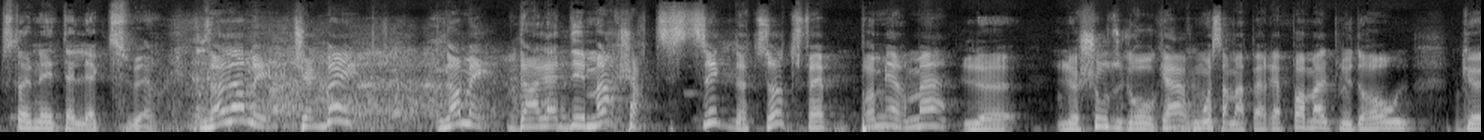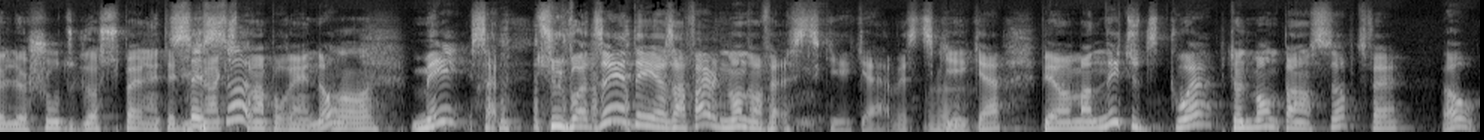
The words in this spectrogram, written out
c'est un intellectuel. Non, non, mais check bien. Non, mais dans la démarche artistique de ça, tu fais premièrement le, le show du gros cave. Moi, ça m'apparaît pas mal plus drôle que le show du gars super intelligent qui se prend pour un autre. Ouais, ouais. Mais ça, tu vas dire des affaires, puis le monde va faire c'est qui est cave, c'est qui est cave? Puis à un moment donné, tu dis de quoi, puis tout le monde pense ça, puis tu fais oh.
